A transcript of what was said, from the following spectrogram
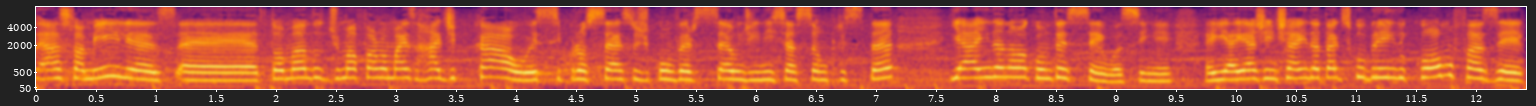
as famílias é, tomando de uma forma mais radical esse processo de conversão, de iniciação cristã, e ainda não aconteceu, assim. E, e aí a gente ainda está descobrindo como fazer.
